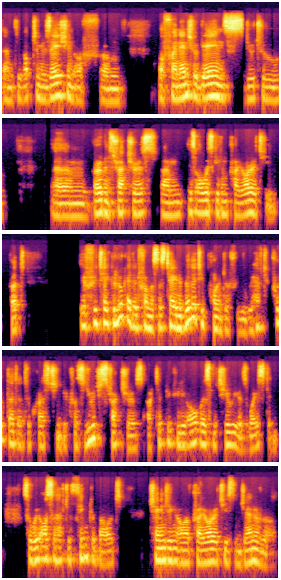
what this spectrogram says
and the optimization of, um, of financial gains due to um, urban structures um, is always given priority. But if we take a look at it from a sustainability point of view, we have to put that into question because huge structures are typically always materials wasting. So we also have to think about changing our priorities in general.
